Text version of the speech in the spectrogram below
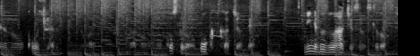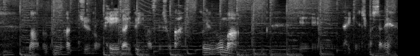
あの工事やる。っコストが多くかかっちゃうんでみんな部分発注するんですけどまあ部分発注の弊害と言いますでしょうか。そういうのをまあ、えー体験しましたね。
